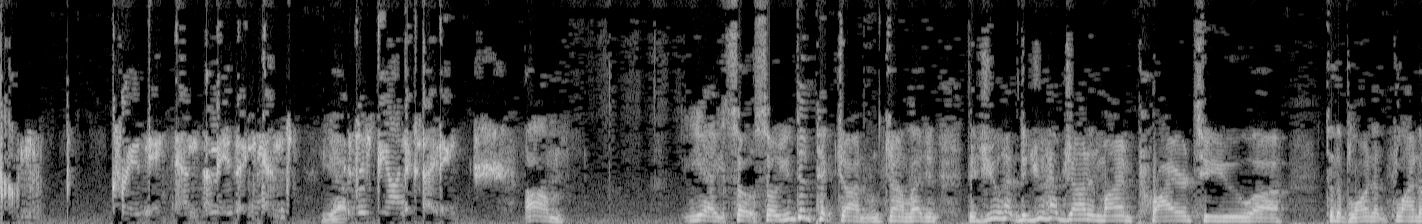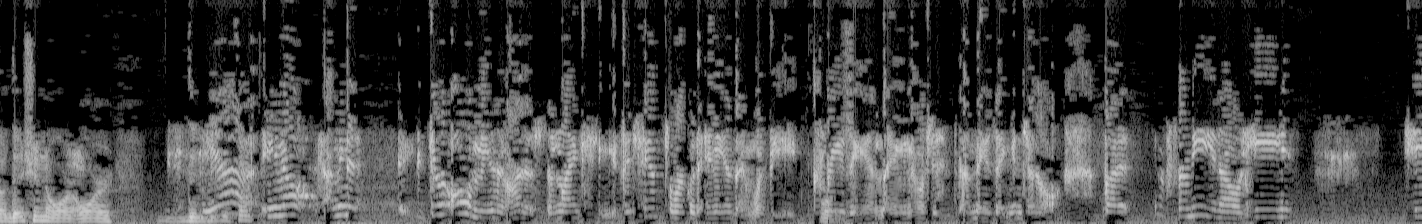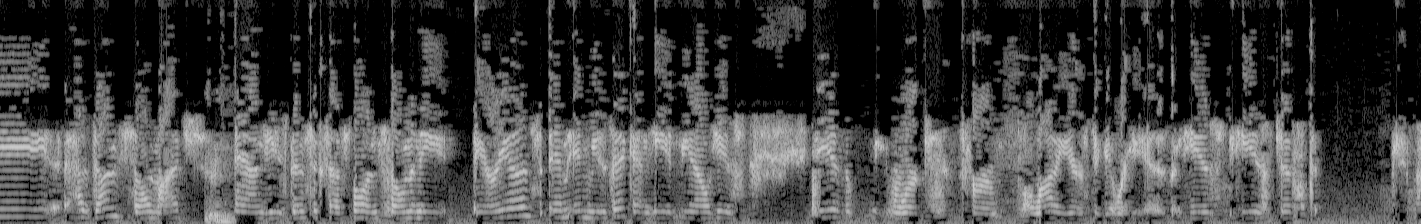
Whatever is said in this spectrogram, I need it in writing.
um, crazy and amazing and Yep. just beyond exciting. Um. Yeah, so so you did pick John John Legend. Did you have did you have John in mind prior to you uh, to the blind blind audition, or or did you Yeah, you know, I mean, it, they're all amazing artists, and like the chance to work with any of them would be crazy, and they, you know, just amazing in general. But for me, you know, he has done so much, and he's been successful in so many areas in in music, and he, you know, he's he has worked for a lot of years to get where he is, and he's he's just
